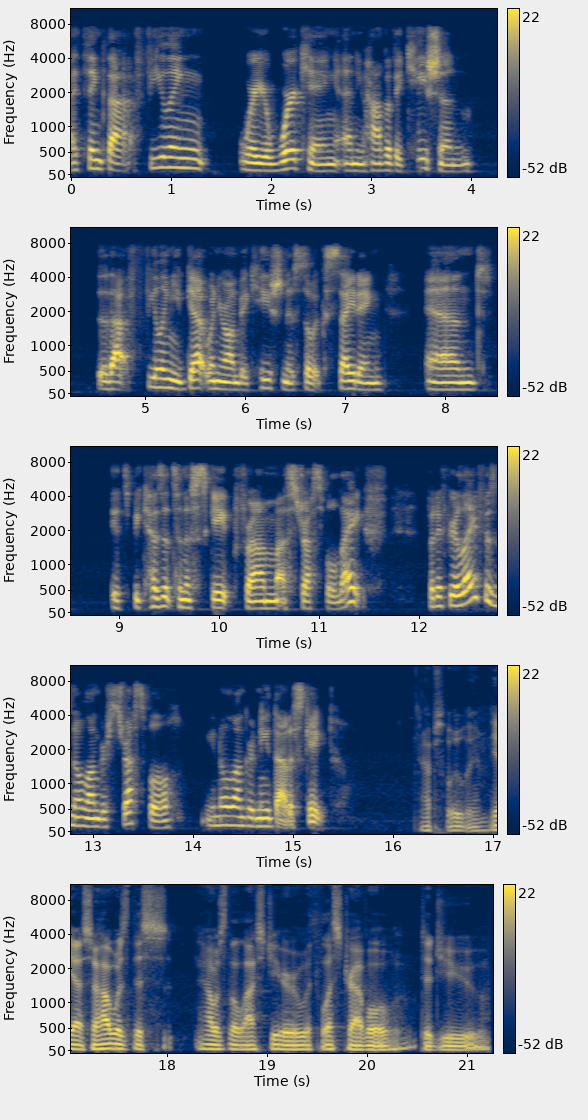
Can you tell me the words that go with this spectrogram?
I think that feeling where you're working and you have a vacation, that feeling you get when you're on vacation is so exciting. And it's because it's an escape from a stressful life. But if your life is no longer stressful, you no longer need that escape. Absolutely. Yeah. So, how was this? How was the last year with less travel? Did you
